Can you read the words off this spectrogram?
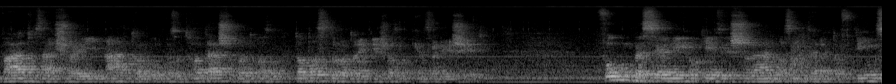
változásai által okozott hatásokat, azok tapasztalatait és azok kezelését. Fogunk beszélni a képzés során az Internet of Things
